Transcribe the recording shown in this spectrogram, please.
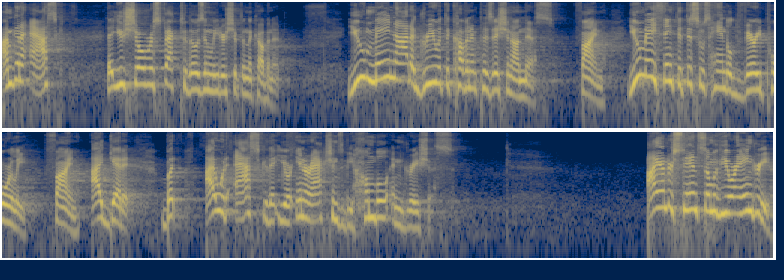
I'm going to ask that you show respect to those in leadership in the covenant. You may not agree with the covenant position on this. Fine. You may think that this was handled very poorly. Fine. I get it. But I would ask that your interactions be humble and gracious. I understand some of you are angry.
